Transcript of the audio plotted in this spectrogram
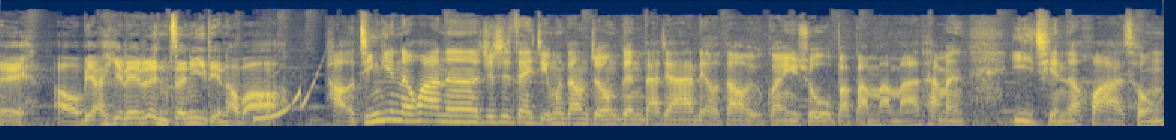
哎，好，不要现在认真一点，好不好？好，今天的话呢，就是在节目当中跟大家聊到有关于说我爸爸妈妈他们以前的话，从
